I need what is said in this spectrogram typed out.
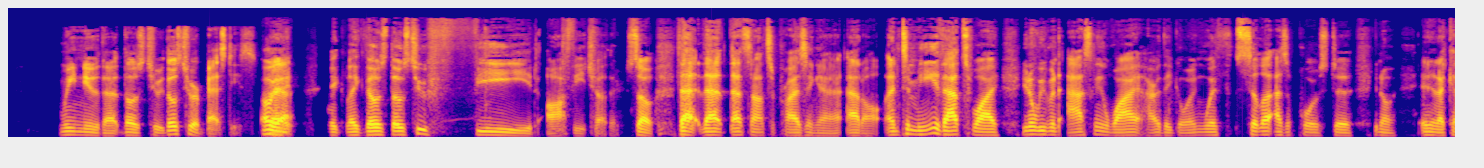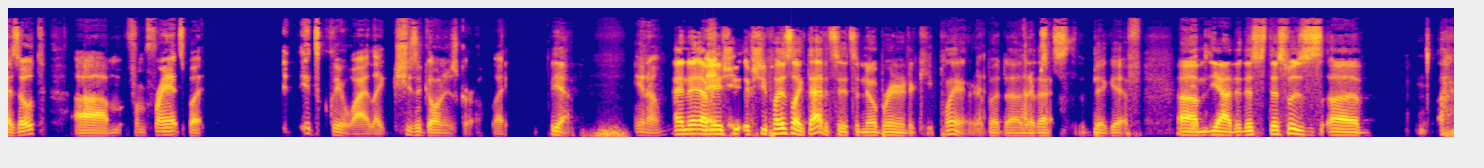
we knew that those two those two are besties. Oh right? yeah, like like those those two feed off each other. So that that that's not surprising at, at, all. And to me, that's why you know we've been asking why are they going with Sylla as opposed to you know Helena Cazaute um, from France, but it, it's clear why. Like she's Egonu's girl. Like yeah, you know. And I mean, she, if she plays like that, it's it's a no brainer to keep playing her. But uh, that's the big if. Um, yeah, this this was. Uh,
